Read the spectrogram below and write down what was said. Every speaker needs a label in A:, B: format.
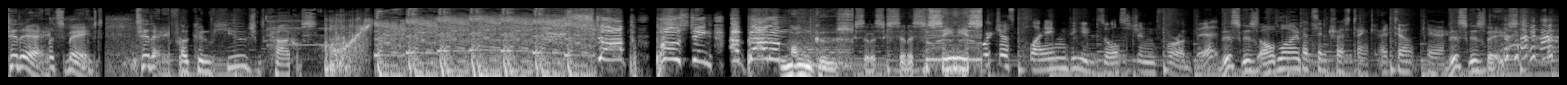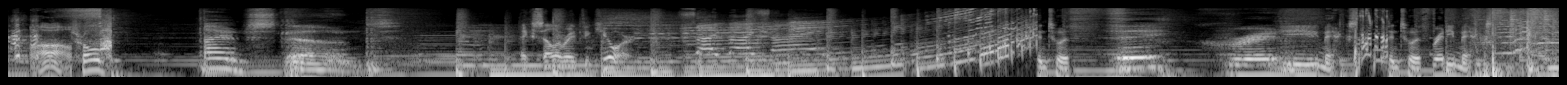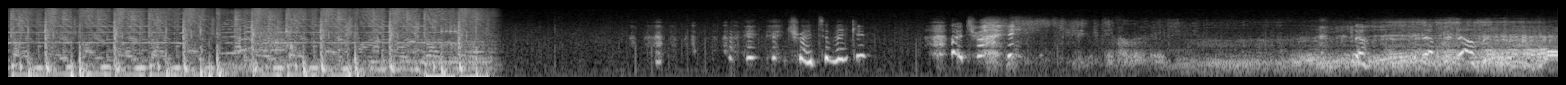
A: Today, let's make today fucking huge cocks.
B: Stop posting about a
A: Mongoose. So it's so it's senior.
C: We're just playing the exhaustion for a bit.
A: This is outline.
D: That's interesting. I don't care.
A: This is based. All troll. Time stones. Accelerate the cure
C: Side by side.
A: into a thick, ready mix. Into a ready mix.
E: I tried to make it. I tried. No, no, no.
